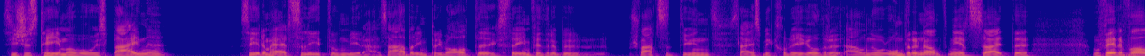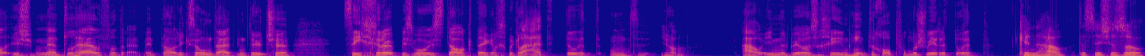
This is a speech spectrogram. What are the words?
Es ist ein Thema, das uns beiden sehr am Herzen liegt und wir auch selber im Privaten extrem viel darüber schwätzen tun, sei es mit Kollegen oder auch nur untereinander, wir zu zweiten. Auf jeden Fall ist Mental Health oder mentale Gesundheit im Deutschen sicher etwas, was uns tagtäglich begleitet tut und ja, auch immer bei uns ein im Hinterkopf umschwirren tut. Genau, das ist ja so.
